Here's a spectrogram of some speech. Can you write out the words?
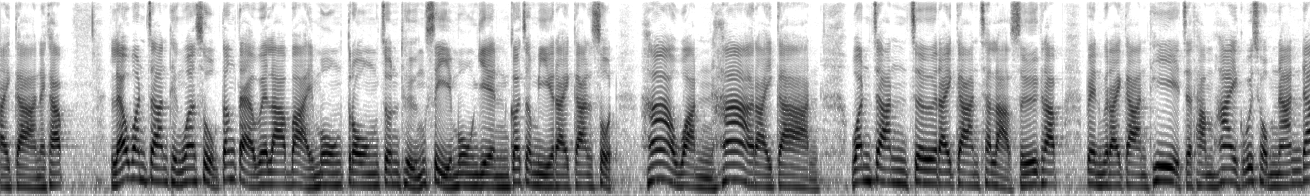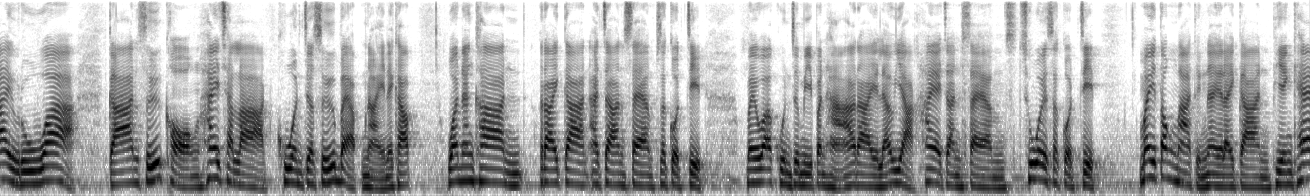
รายการนะครับ แล้ววันจันทร์ถึงวันศุกร์ตั้งแต่เวลาบ่ายโมงตรงจนถึง 4 โมงเย็นก็จะมีรายการสด 5 วัน 5 รายการ วันจันทร์เจอรายการฉลาดซื้อครับ เป็นรายการที่จะทำให้คุณผู้ชมนั้นได้รู้ว่า การซื้อของให้ฉลาดควรจะซื้อแบบไหนนะครับ วันอังคารรายการอาจารย์แซมสะกดจิต ไม่ว่าคุณจะมีปัญหาอะไรแล้วอยากให้อาจารย์แซมช่วยสะกดจิตไม่ต้องมาถึงในรายการเพียงแค่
